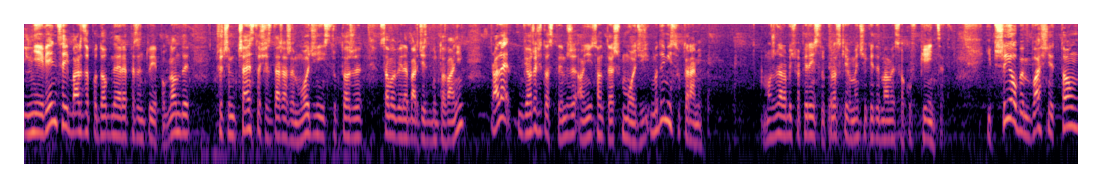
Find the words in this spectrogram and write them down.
mniej więcej bardzo podobne reprezentuje poglądy, przy czym często się zdarza, że młodzi instruktorzy są o wiele bardziej zbuntowani, ale wiąże się to z tym, że oni są też młodzi, młodymi instruktorami. Można robić papiery instruktorskie w momencie, kiedy mamy soków 500. I przyjąłbym właśnie tą, e,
